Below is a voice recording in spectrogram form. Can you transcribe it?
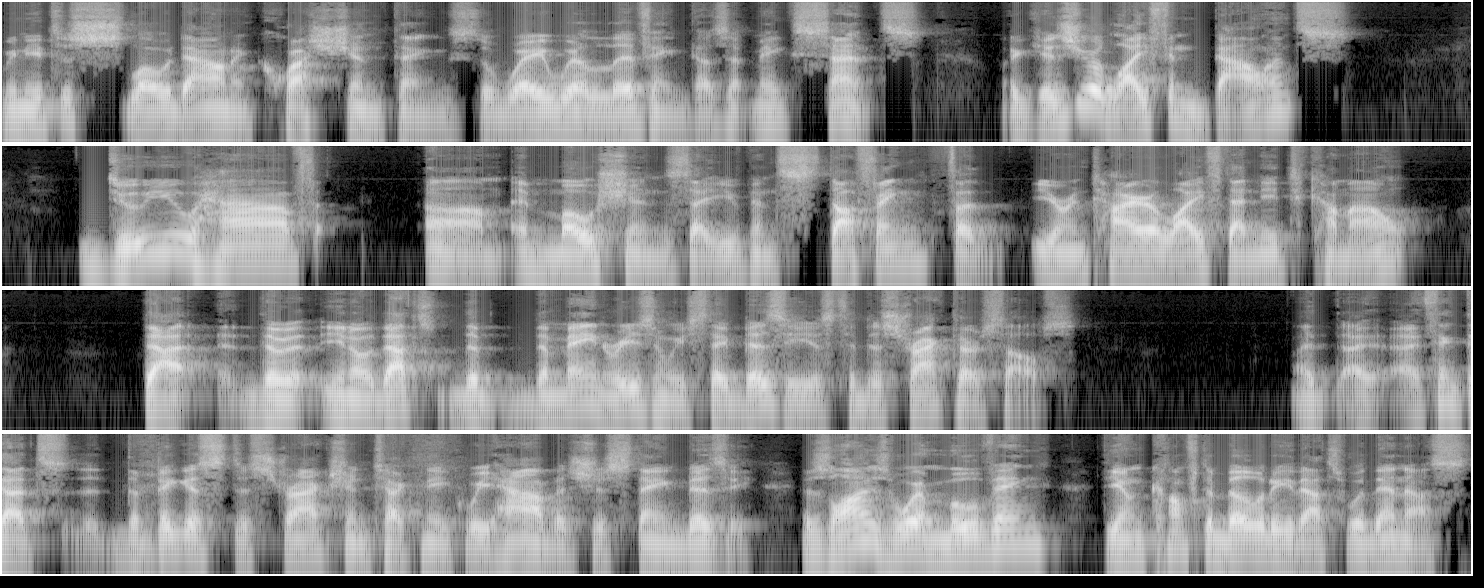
We need to slow down and question things. The way we're living doesn't make sense? Like is your life in balance? Do you have um, emotions that you've been stuffing for your entire life that need to come out? That the you know that's the the main reason we stay busy is to distract ourselves I, I, I think that's the biggest distraction technique we have is just staying busy. As long as we're moving, the uncomfortability that's within us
